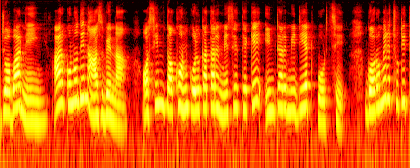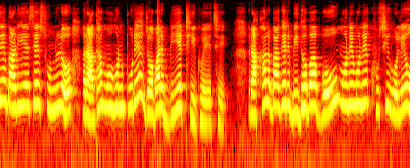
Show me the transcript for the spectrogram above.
জবা নেই, আর কোনোদিন আসবে না। অসীম তখন কলকাতার মেসে থেকে ইন্টারমিডিয়েট পড়ছে। গরমের ছুটিতে বাড়ি এসে শুনল রাধামোহনপুরে জবার বিয়ে ঠিক হয়েছে। রাখালবাগের বিধবা বউ মনে মনে খুশি হলেও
